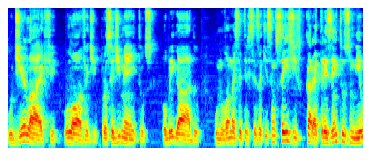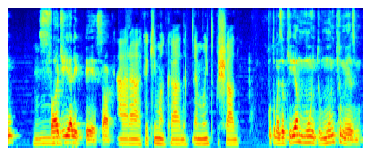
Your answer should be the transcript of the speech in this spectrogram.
o Dear Life, o Loved, Procedimentos, Obrigado, o Não Vai Mais Ter Tristeza aqui, são seis discos. Cara, é 300 mil hum. só de LP, saca? Caraca, que mancada. É muito puxado. Puta, mas eu queria muito, muito mesmo.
